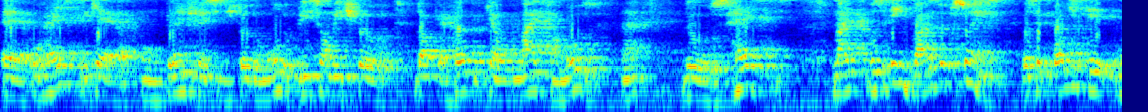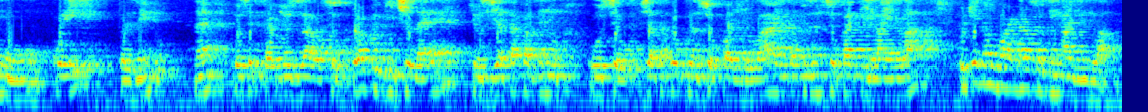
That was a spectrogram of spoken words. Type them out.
é, o registry, que é um grande conhecido de todo mundo, principalmente pelo Docker Hub, que é o mais famoso né, dos registries, mas você tem várias opções. Você pode ter um Quay, por exemplo, né? Você pode usar o seu próprio GitLab, que você já está fazendo o seu, já está colocando o seu código lá, já está fazendo o seu pipeline lá. Por que não guardar suas imagens lá?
